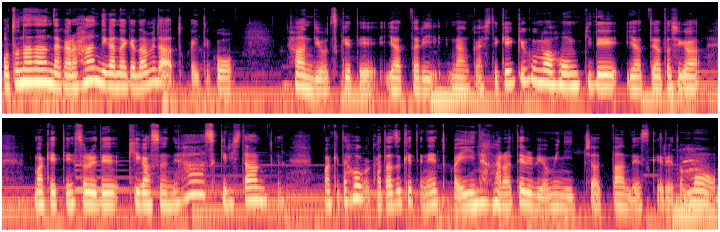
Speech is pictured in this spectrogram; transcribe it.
大人なんだからハンディがなきゃダメだ」とか言ってこうハンディをつけてやったりなんかして結局まあ本気でやって私が負けてそれで気が済んで「ああすっきりした」みたいな「負けた方が片付けてね」とか言いながらテレビを見に行っちゃったんですけれども。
